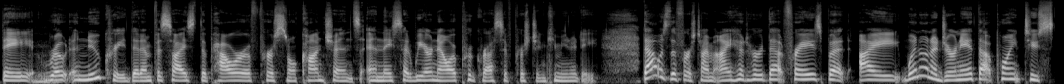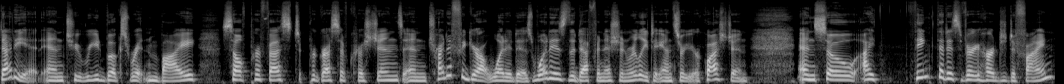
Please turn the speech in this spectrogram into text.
They mm. wrote a new creed that emphasized the power of personal conscience, and they said, We are now a progressive Christian community. That was the first time I had heard that phrase, but I went on a journey at that point to study it and to read books written by self professed progressive Christians and try to figure out what it is. What is the definition, really, to answer your question? And so I think that it's very hard to define.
